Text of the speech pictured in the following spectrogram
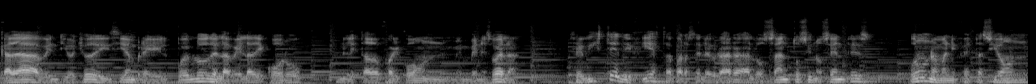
Cada 28 de diciembre, el pueblo de la Vela de Coro, en el Estado Falcón, en Venezuela, se viste de fiesta para celebrar a los santos inocentes con una manifestación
